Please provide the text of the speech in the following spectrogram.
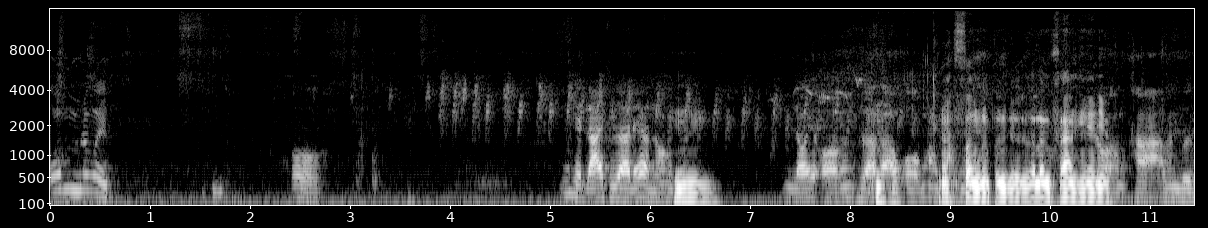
อมแล้วเว้ยโอ้มีเห็ดหลายเถื่อแล้วน้องอืม ร้อยออกมันเถื่อก็เอาออกมาอะฟังหน่อยเพิ่นก็กำลังสร้างแฮอยู่น้องขา มันเบิ่ง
